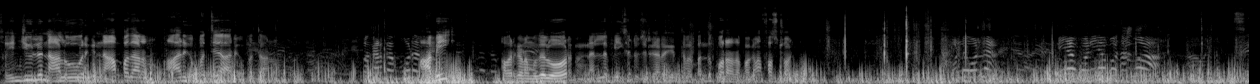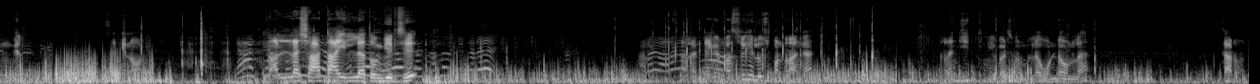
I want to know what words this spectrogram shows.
ஸோ இன்ஜியூவில் நாலு ஓவருக்கு நாற்பது ஆடணும் ஆறுக்கு பத்து ஆறுக்கு பத்து ஆடணும் அபி அவருக்கான முதல் ஓவர். நல்ல ஃபீல் செட் வச்சிருக்காரு. இத்தனை பந்து போறாரு பார்க்கலாம். First one single second one நல்ல ஷாட்டாக இல்லை தொங்கிருச்சு. நல்ல டேக்கர் ஃபர்ஸ்ட் விக்கெட் லூஸ் பண்ணுறாங்க ரஞ்சித் நியூ பேட்ஸ்மேன் இல்லை ஒன் டவுனில் தேர்ட் ஒன்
